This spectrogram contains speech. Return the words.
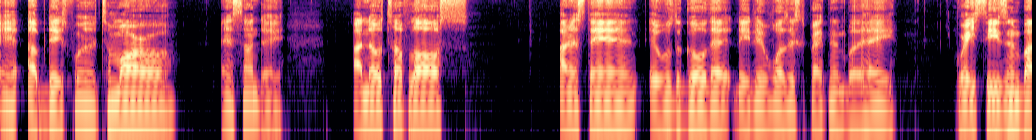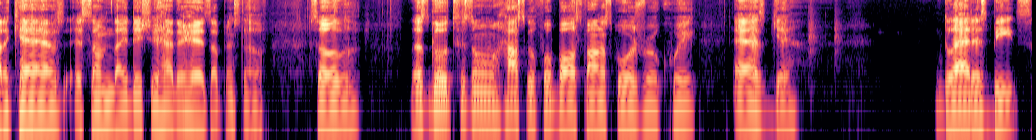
and updates for tomorrow and Sunday. I know tough loss. I understand it was the goal that they didn't was expecting, but hey, great season by the Cavs. It's something like they should have their heads up and stuff. So let's go to some high school football's final scores real quick. As Galax beats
